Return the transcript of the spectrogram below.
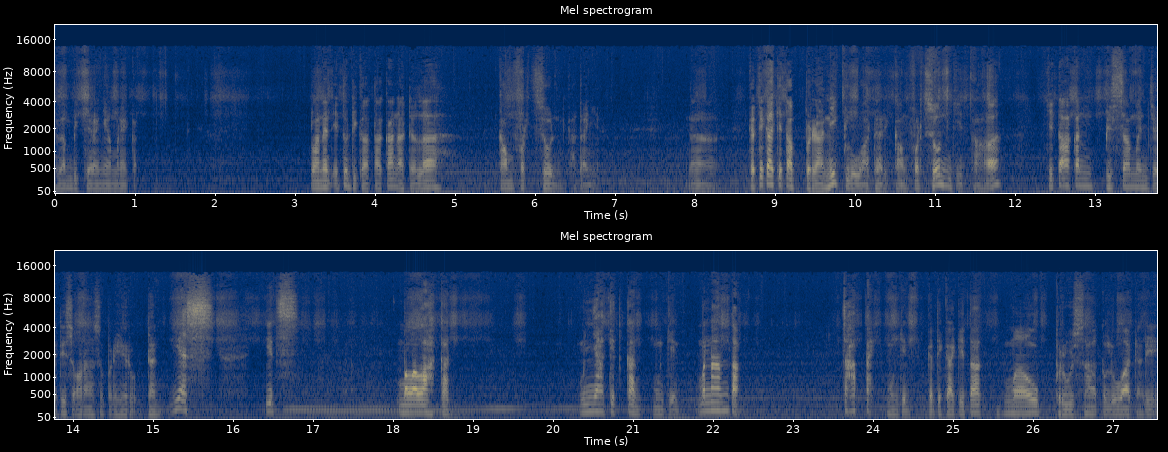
dalam pikirannya mereka. Planet itu dikatakan adalah comfort zone katanya. Nah, ketika kita berani keluar dari comfort zone kita kita akan bisa menjadi seorang superhero dan yes it's melelahkan menyakitkan mungkin menantang capek mungkin ketika kita mau berusaha keluar dari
